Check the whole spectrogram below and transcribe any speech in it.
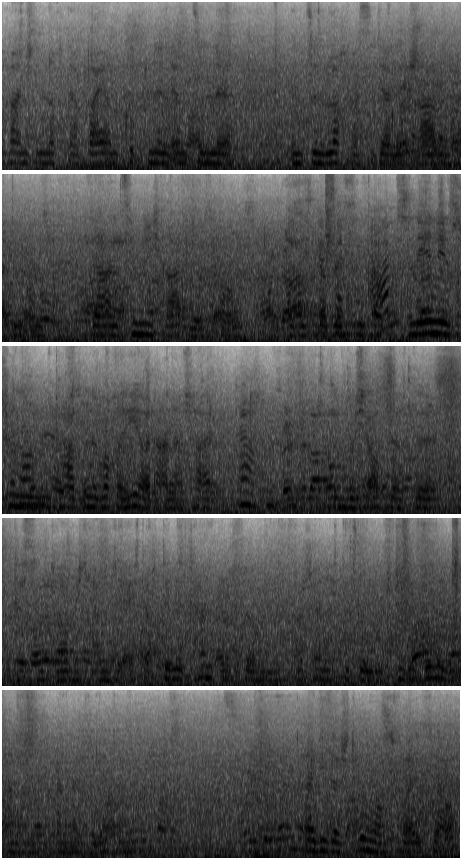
Uhr waren sie noch dabei und guckten in irgendeine in so ein Loch, was sie da gegraben hatten und sahen ziemlich ratlos aus. Also ich glaube, das sind auch, nee, nee, ist schon ein Tag, eine Woche her oder anderthalb. Ja. So, wo ich auch dachte, das sind, glaube ich, haben sie echt auch Dilettantenfirmen, wahrscheinlich die billigsten der billigen engagiert. Bei dieser Stromausfall ist ja auch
